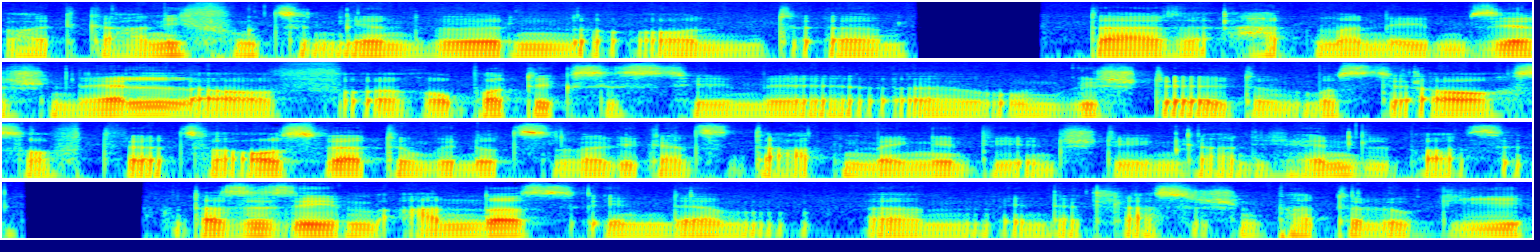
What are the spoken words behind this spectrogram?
heute gar nicht funktionieren würden. Und ähm, da hat man eben sehr schnell auf Robotiksysteme äh, umgestellt und musste auch Software zur Auswertung benutzen, weil die ganzen Datenmengen, die entstehen, gar nicht handelbar sind. Und das ist eben anders in der, ähm, in der klassischen Pathologie.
